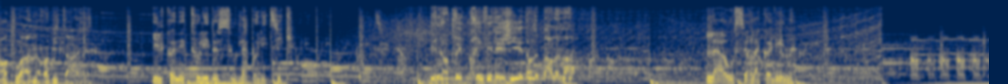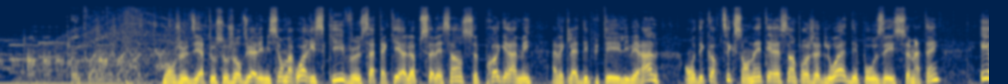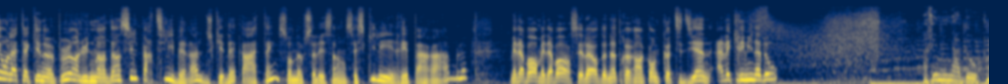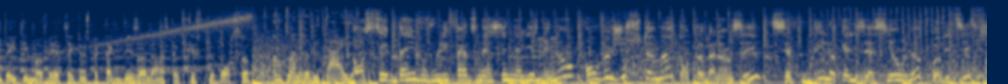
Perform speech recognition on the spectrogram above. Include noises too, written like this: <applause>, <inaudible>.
Antoine Robitaille. Il connaît tous les dessous de la politique. Une entrée privilégiée dans le Parlement. Là-haut sur la colline. Antoine Robitaille. Bon jeudi à tous. Aujourd'hui à l'émission, Marois Risky veut s'attaquer à l'obsolescence programmée. Avec la députée libérale, on décortique son intéressant projet de loi déposé ce matin et on l'attaquine un peu en lui demandant si le Parti libéral du Québec a atteint son obsolescence. Est-ce qu'il est réparable? Mais d'abord, mais d'abord, c'est l'heure de notre rencontre quotidienne avec Rémi Nadeau. Réminado, Tout a été mauvais. Ça a été un spectacle désolant. C'était triste de voir ça. Antoine Robitaille. On sait bien, vous voulez faire du nationalisme. Mais non, on veut justement contrebalancer cette délocalisation-là politique.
